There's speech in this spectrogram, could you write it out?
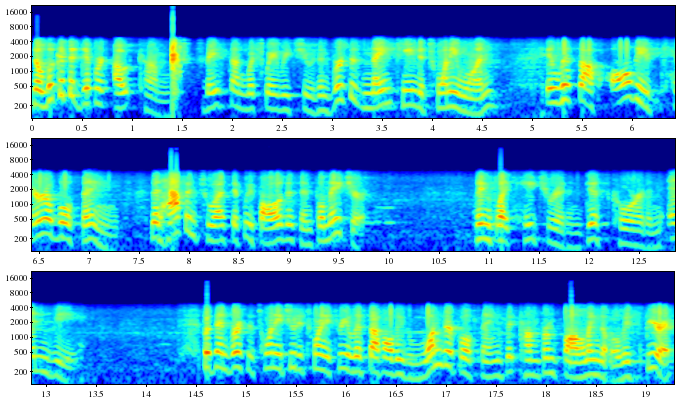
Now look at the different outcomes based on which way we choose. In verses 19 to 21, it lists off all these terrible things that happen to us if we follow the sinful nature. Things like hatred and discord and envy but then verses 22 to 23 list off all these wonderful things that come from following the Holy Spirit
